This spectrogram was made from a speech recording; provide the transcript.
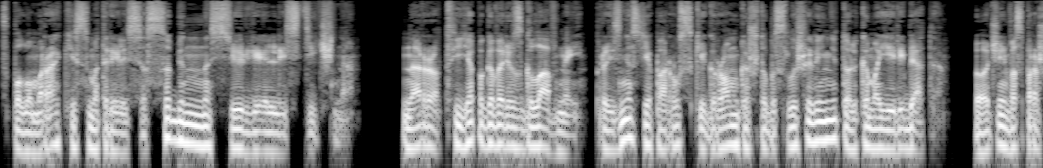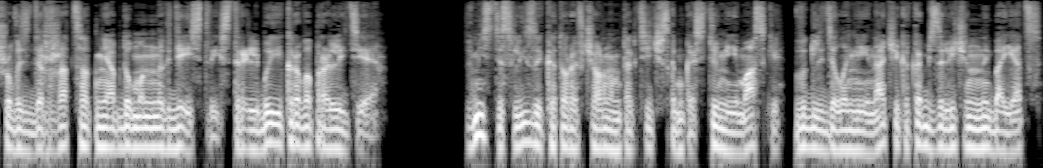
в полумраке смотрелись особенно сюрреалистично. «Народ, я поговорю с главной», — произнес я по-русски громко, чтобы слышали не только мои ребята. «Очень вас прошу воздержаться от необдуманных действий, стрельбы и кровопролития. Вместе с Лизой, которая в черном тактическом костюме и маске выглядела не иначе, как обезличенный боец,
